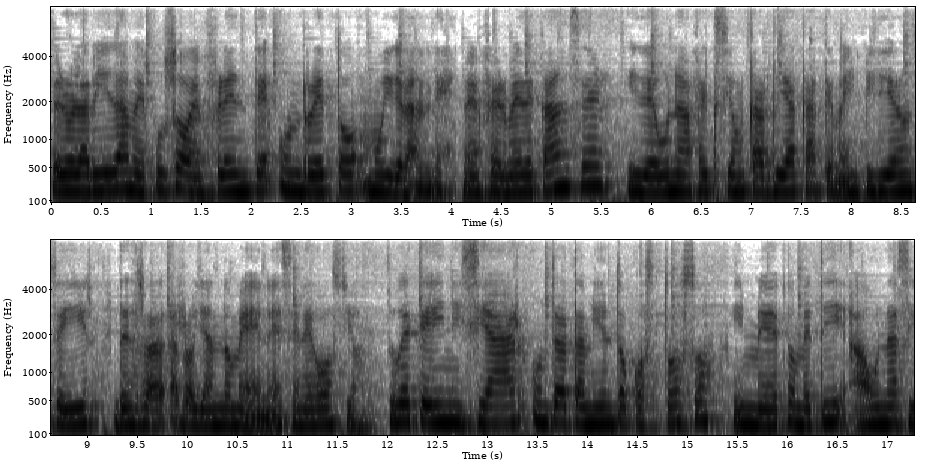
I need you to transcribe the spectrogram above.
pero la vida me puso enfrente un reto muy grande. Me enfermé de cáncer y de una afección cardíaca que me impidieron seguir desarrollándome en ese negocio. Tuve que iniciar un tratamiento costoso y me sometí a una cirugía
